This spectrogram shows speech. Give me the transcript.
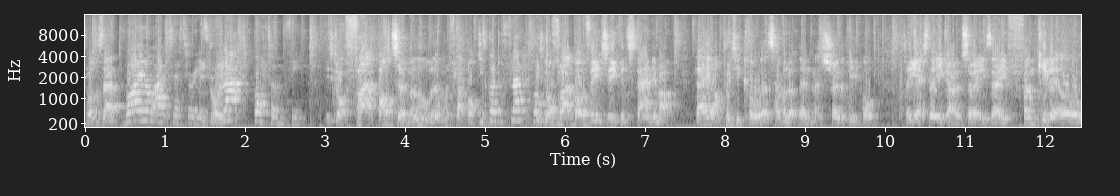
What was that? Vinyl accessories. Embroidered. Flat bottom feet. He's got flat bottom. Oh, I don't want a flat bottom. He's got a flat bottom. He's got flat bottom feet so you can stand him up. They are pretty cool. Let's have a look then. Let's show the people. So yes, there you go. So it is a funky little,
